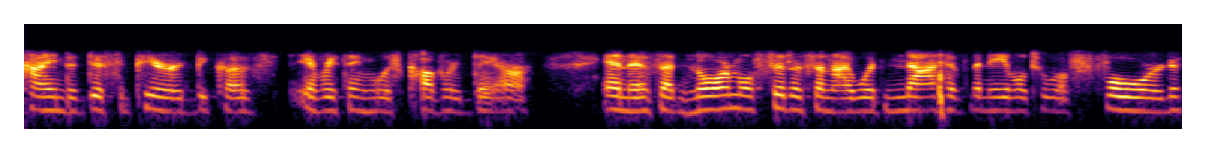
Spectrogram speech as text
kind of disappeared because everything was covered there. And as a normal citizen, I would not have been able to afford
